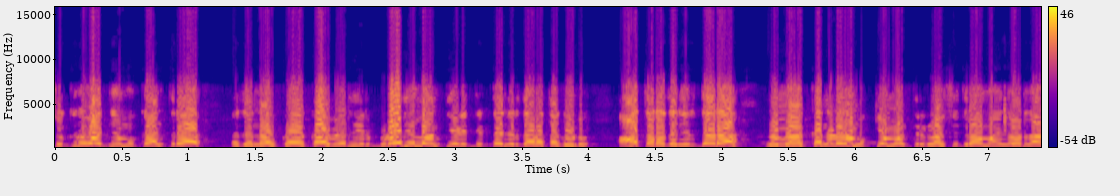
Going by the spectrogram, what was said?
ಸುಗ್ರೀವಾಜ್ಞೆ ಮುಖಾಂತರ ನಾವು ಕಾವೇರಿ ನೀರು ಬಿಡೋದಿಲ್ಲ ಅಂತೇಳಿ ದಿಟ್ಟ ನಿರ್ಧಾರ ತಗೊಂಡು. ಆ ತರದ ನಿರ್ಧಾರ ನಮ್ಮ ಕನ್ನಡದ ಮುಖ್ಯಮಂತ್ರಿಗಳು, ನಾವು ಸಿದ್ದರಾಮಯ್ಯನವ್ರನ್ನ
